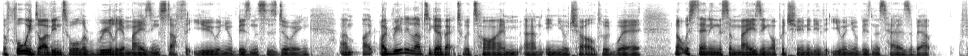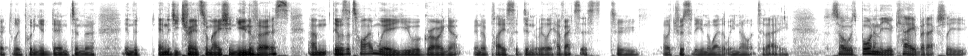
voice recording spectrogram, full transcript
before we dive into all the really amazing stuff that you and your business is doing, um, I'd, I'd, really love to go back to a time um, in your childhood where, notwithstanding this amazing opportunity that you and your business has about effectively putting a dent in the in the energy transformation universe, um, there was a time where you were growing up in a place that didn't really have access to electricity in the way that we know it today. So I was born in the UK, but actually,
